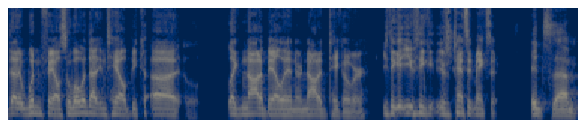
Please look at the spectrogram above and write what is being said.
that it wouldn't fail so what would that entail because uh like not a bail in or not a takeover? You think it, you think there's a chance it makes it? It's um,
